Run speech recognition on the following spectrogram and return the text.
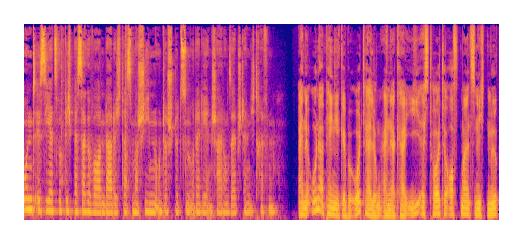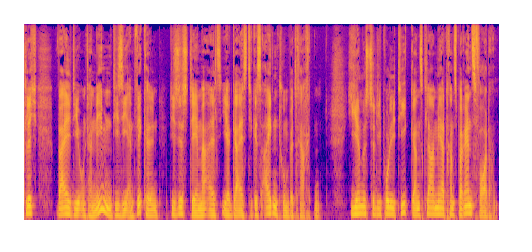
und ist sie jetzt wirklich besser geworden dadurch, dass Maschinen unterstützen oder die Entscheidung selbstständig treffen? Eine unabhängige Beurteilung einer KI ist heute oftmals nicht möglich, weil die Unternehmen, die sie entwickeln, die Systeme als ihr geistiges Eigentum betrachten. Hier müsste die Politik ganz klar mehr Transparenz fordern,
